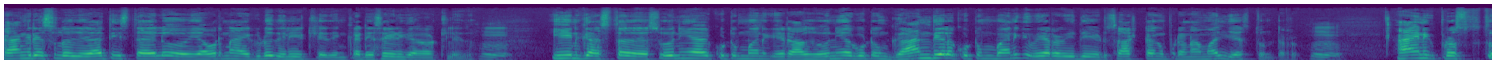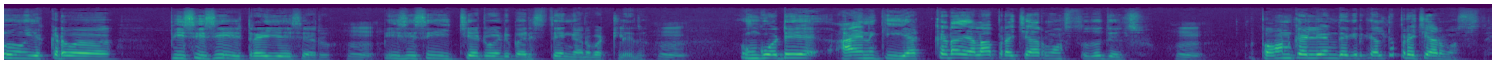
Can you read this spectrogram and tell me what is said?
కాంగ్రెస్లో జాతీయ స్థాయిలో ఎవరి నాయకుడో తెలియట్లేదు ఇంకా డిసైడ్ కావట్లేదు. ఈయన కాస్త సోనియా కుటుంబానికి రా సోనియా కుటుంబం గాంధీల కుటుంబానికి వీర విధేయుడు సాష్టాంగ ప్రణామాలు చేస్తుంటారు. ఆయనకి ప్రస్తుతం ఇక్కడ పీసీసీ ట్రై చేశారు. పీసీసీ ఇచ్చేటువంటి పరిస్థితి ఏం కనబట్టలేదు. ఇంకోటి ఆయనకి ఎక్కడ ఎలా ప్రచారం వస్తుందో తెలుసు. పవన్ కళ్యాణ్ దగ్గరికి వెళ్తే ప్రచారం వస్తుంది.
